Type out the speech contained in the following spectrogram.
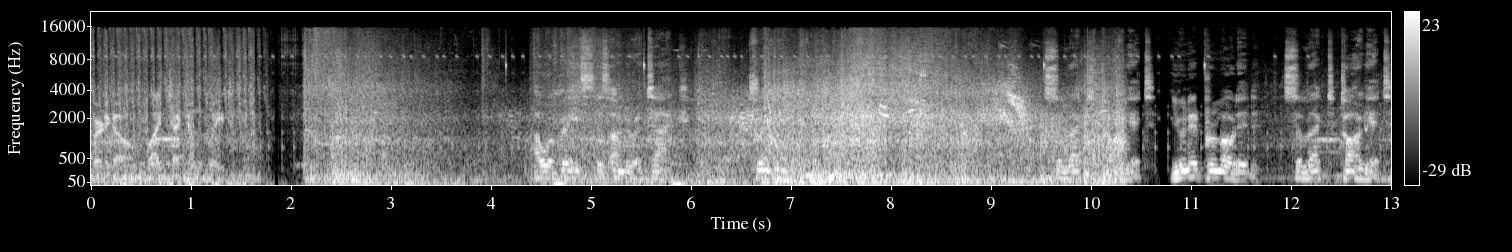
Vertigo. Flight check complete. Our base is under attack. Training. Select target. Unit promoted. Select target.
